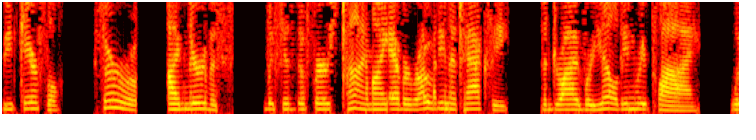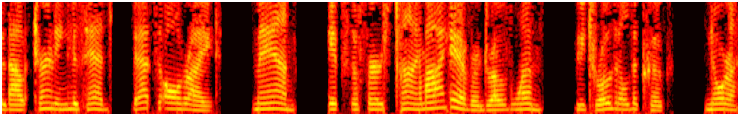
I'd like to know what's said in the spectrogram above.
be careful, sir, I'm nervous. This is the first time I ever rode in a taxi. The driver yelled in reply, without turning his head, that's all right, man. It's the first time I ever drove one. Betrothal the cook, Nora,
